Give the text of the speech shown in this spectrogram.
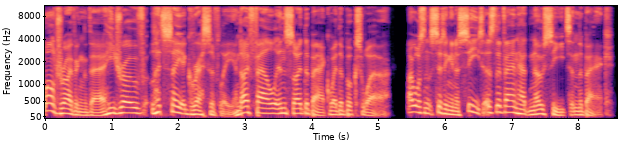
While driving there, he drove, let's say, aggressively, and I fell inside the back where the books were. I wasn't sitting in a seat as the van had no seats in the back.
